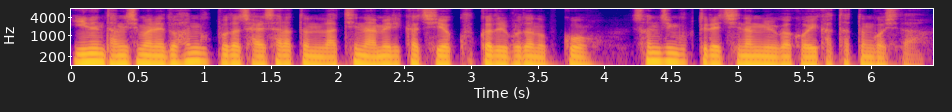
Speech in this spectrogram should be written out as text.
이는 당시만 해도 한국보다 잘 살았던 라틴 아메리카 지역 국가들보다 높고 선진국들의 진학률과 거의 같았던 것이다.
